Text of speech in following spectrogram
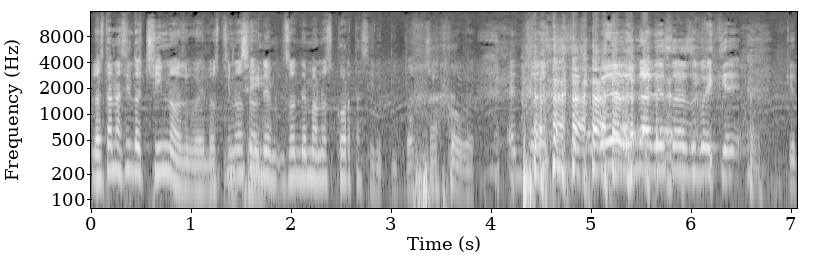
Lo están haciendo chinos, güey. Los chinos Sí. son, de, son de manos cortas y de pito chico, güey. Entonces, güey, una de esas, güey, que, que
